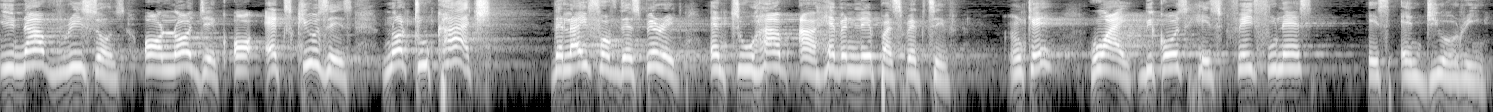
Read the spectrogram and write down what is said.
enough reasons or logic or excuses not to catch the life of the Spirit and to have a heavenly perspective. Okay? Why? Because His faithfulness is enduring.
